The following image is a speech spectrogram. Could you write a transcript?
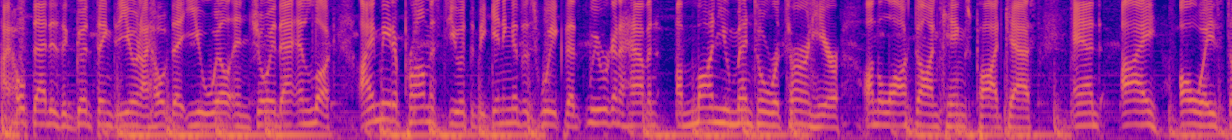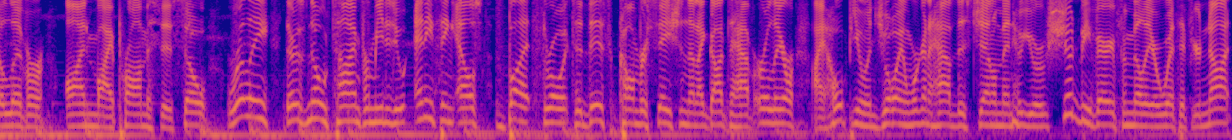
I hope that is a good thing to you, and I hope that you will enjoy that. And look, I made a promise to you at the beginning of this week that we were going to have an, a monumental return here on the Locked On Kings podcast, and I always deliver on my promises. So, really, there's no time for me to do anything else but throw it to this conversation that I got to have earlier. I hope you enjoy, and we're going to have this gentleman who you should be very familiar with. If you're not,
